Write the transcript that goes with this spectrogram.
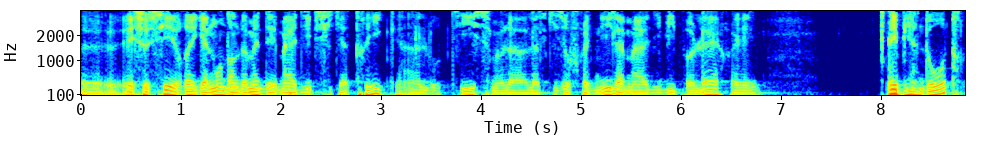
et ceci est vrai également dans le domaine des maladies psychiatriques, hein, l'autisme, la, schizophrénie, la maladie bipolaire et bien d'autres.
